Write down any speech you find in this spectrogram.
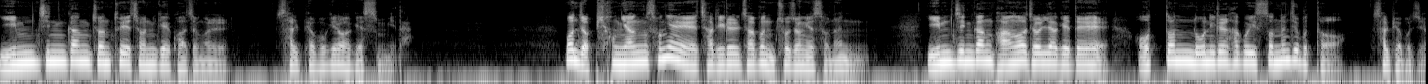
임진강 전투의 전개 과정을 살펴보기로 하겠습니다. 먼저 평양성에 자리를 잡은 조정에서는 임진강 방어 전략에 대해 어떤 논의를 하고 있었는지부터 살펴보죠.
